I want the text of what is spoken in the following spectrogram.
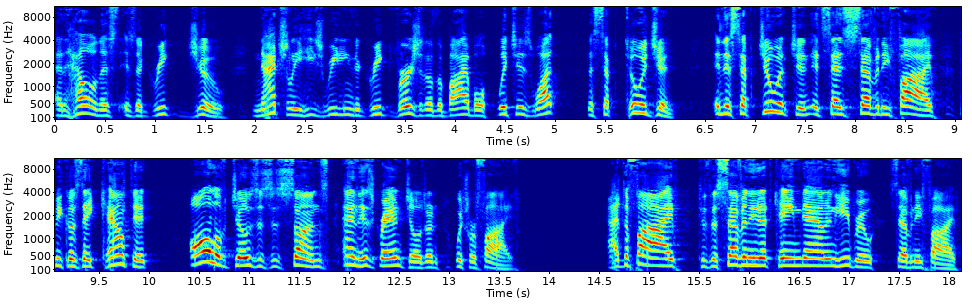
and Hellenist is a Greek Jew. Naturally, he's reading the Greek version of the Bible, which is what? The Septuagint. In the Septuagint, it says 75 because they counted all of Joseph's sons and his grandchildren, which were five. Add the five to the 70 that came down in Hebrew, 75.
